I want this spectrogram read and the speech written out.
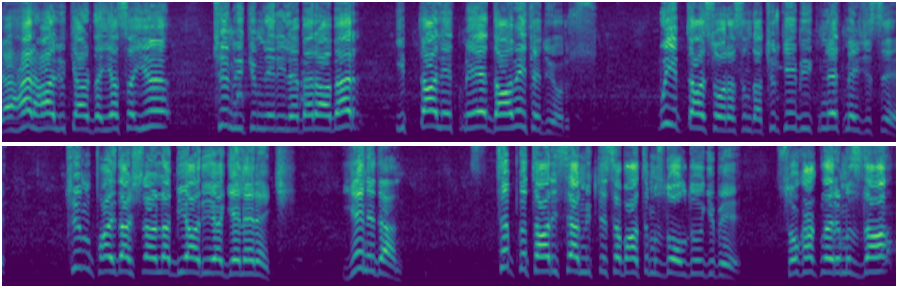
ve her halükarda yasayı tüm hükümleriyle beraber iptal etmeye davet ediyoruz. Bu iptal sonrasında Türkiye Büyük Millet Meclisi tüm paydaşlarla bir araya gelerek yeniden tıpkı tarihsel müktesebatımızda olduğu gibi sokaklarımızda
